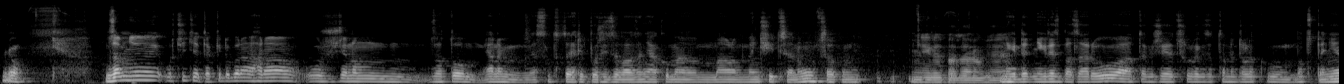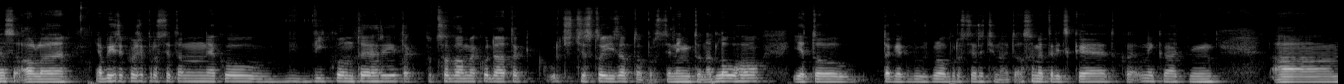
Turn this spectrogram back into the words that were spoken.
Jo. Za mě určitě taky dobrá hra, už jenom za to, já nevím, já jsem to té hry pořizoval za nějakou málo menší cenu, celkem Někde z bazaru, že? Někde, někde z bazaru a takže člověk za to nedal jako moc peněz, ale já bych řekl, že prostě ten jako výkon té hry, tak to, co vám jako dá, tak určitě stojí za to. Prostě není to nadlouho, je to tak, jak by už bylo prostě řečeno, je to asymetrické, takové unikátní a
